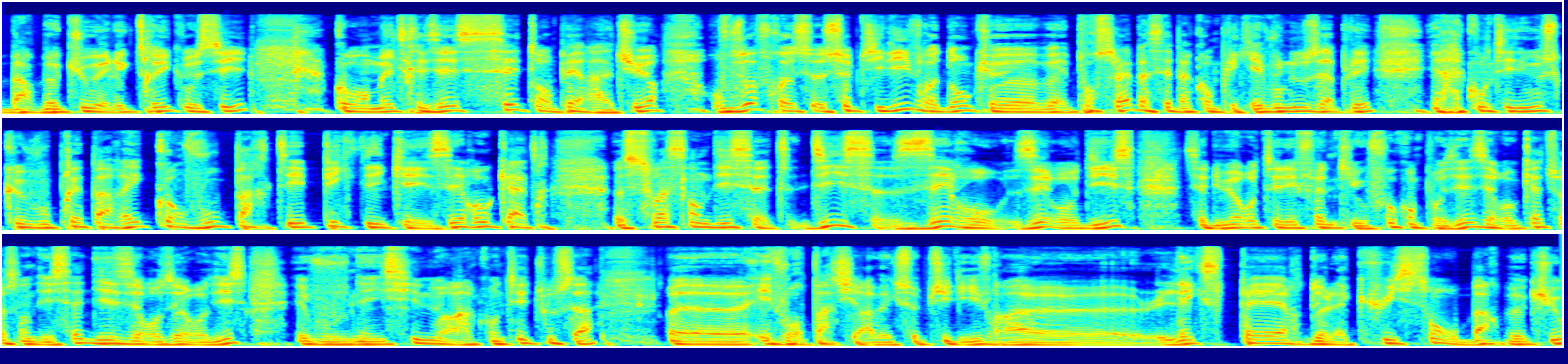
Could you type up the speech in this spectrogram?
barbecue électrique aussi. Comment maîtriser ses températures? On vous offre ce, petit livre, donc euh, pour cela, bah, c'est pas compliqué. Vous nous appelez et racontez-nous ce que vous préparez quand vous partez pique-niquer. 04 77 10 0 010. C'est le numéro de téléphone qu'il vous faut composer. 04 77 10 0 010. Et vous venez ici nous raconter tout ça. Euh, et vous repartirez avec ce petit livre, hein, euh, l'expert de la cuisson au barbecue.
